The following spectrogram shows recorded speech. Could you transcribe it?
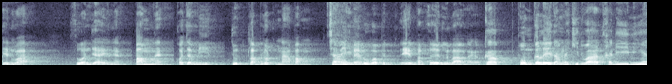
เห็นว่าส่วนใหญ่เนี่ยปั๊มเนี่ยก็จะมีจุดกลับรถหน้าปั๊มใช่อันนี้ครับไม่รู้ว่าเป็นเหตุบังเอิญหรือเปล่านะครับครับผมก็เลยทำให้คิดว่าคดีเนี้ย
